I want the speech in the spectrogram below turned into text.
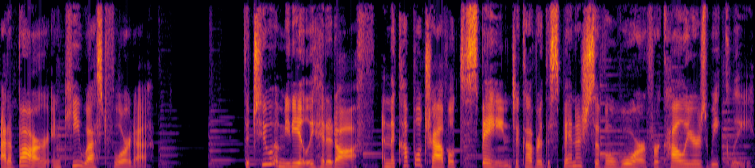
at a bar in Key West, Florida. The two immediately hit it off, and the couple traveled to Spain to cover the Spanish Civil War for Collier's Weekly.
